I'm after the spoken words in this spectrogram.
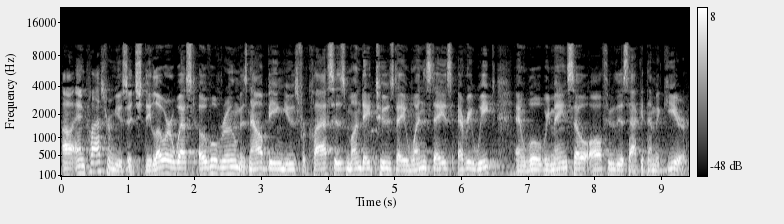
Uh, and classroom usage. The Lower West Oval Room is now being used for classes Monday, Tuesday, Wednesdays every week, and will remain so all through this academic year.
